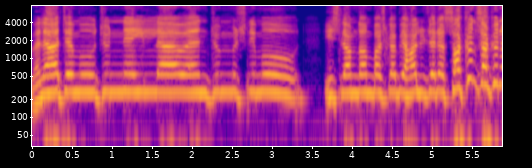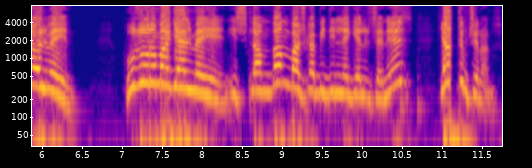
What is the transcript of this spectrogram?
Ve la temutunne illa ve entüm. İslam'dan başka bir hal üzere sakın sakın ölmeyin. Huzuruma gelmeyin. İslam'dan başka bir dinle gelirseniz yaktım çıranızı.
